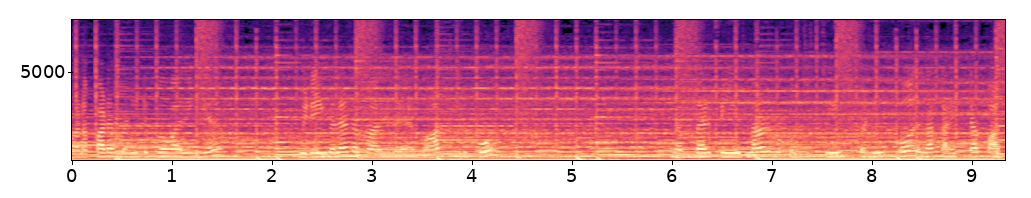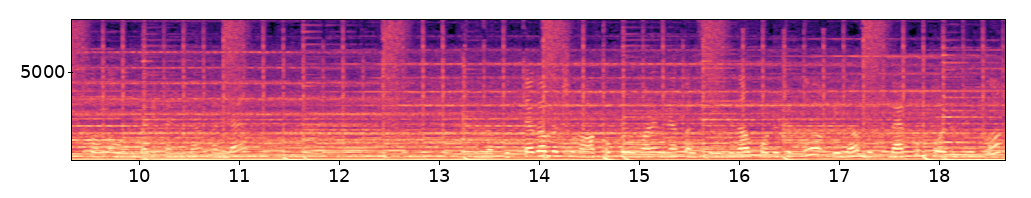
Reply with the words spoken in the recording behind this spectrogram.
மனப்பாடம் பண்ணிட்டு போகாதீங்க. விடைகளை நம்ம அதில் மாற்றிருக்கோம் நம்பர் பேர்லாம் நம்ம கொஞ்சம் சேஞ்ச் பண்ணியிருக்கோம் அதெல்லாம் கரெக்டாக பார்த்துக்கோங்க. ஒரு மதிப்பெண் வினாக்களில் நம்ம புத்தகம் மற்றும் ஆக்கப்பூர்வமான வினாக்கள் சேர்ந்து தான் போட்டுட்ருக்கோம். அப்படின்னா புக் பேக்கும் போட்டுட்ருக்கோம்.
